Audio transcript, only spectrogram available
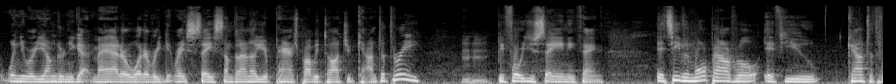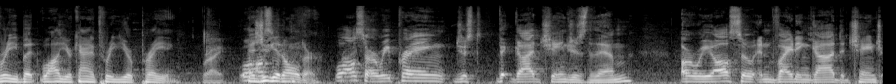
when you were younger and you got mad or whatever, you get ready to say something. I know your parents probably taught you count to 3 before you say anything. It's even more powerful if you count to three, but while you're counting three, you're praying. Right. Well, as you get older, Well, also, are we praying just that God changes them? Are we also inviting God to change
